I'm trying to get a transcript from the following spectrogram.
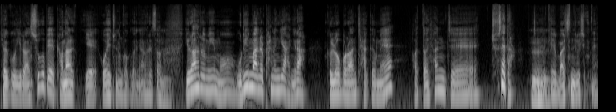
결국 이러한 수급의 변화를 예고해 주는 거거든요. 그래서 음. 이러한 흐름이 뭐 우리만을 파는 게 아니라 글로벌한 자금의 어떤 현재 추세다. 저는 음. 이렇게 말씀드리고 싶네요.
